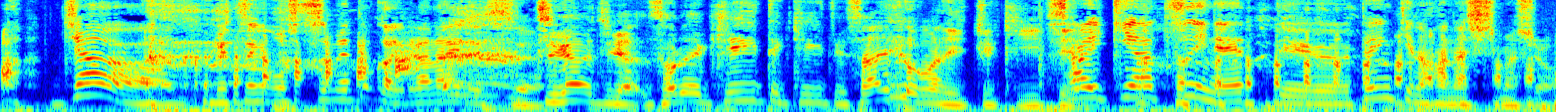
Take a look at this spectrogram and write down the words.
あ、じゃあ、別におすすめとかいらないです。違う違う。それ聞いて聞いて、最後まで一応聞いて。最近暑いねっていう天気の話しましょう。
